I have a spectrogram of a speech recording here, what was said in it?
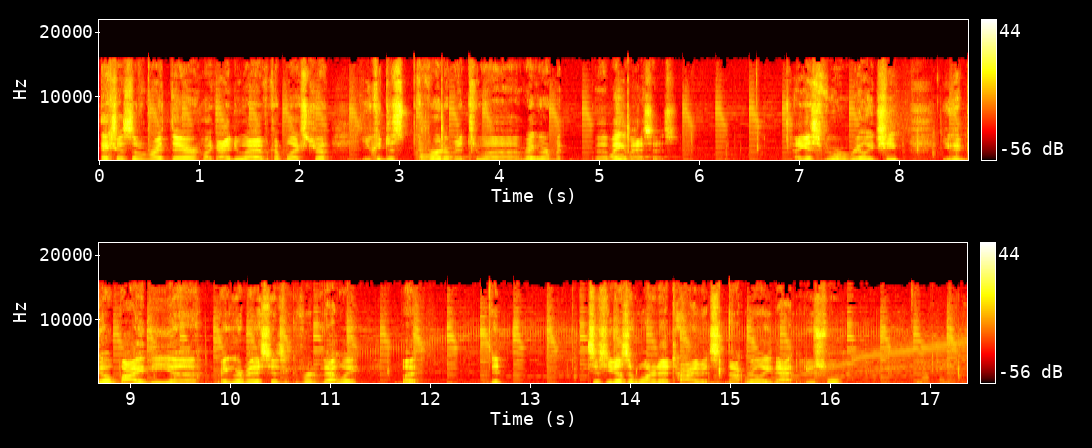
excess of them right there, like I do, I have a couple extra, you could just convert them into uh, regular me- uh, mega medicines. I guess if you were really cheap, you could go buy the uh, regular medicines and convert them that way, but it since he does it one at a time, it's not really that useful. Nothing.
